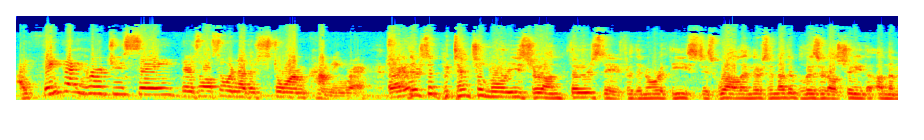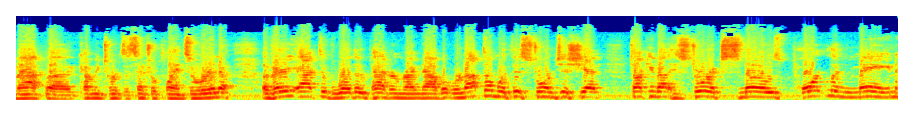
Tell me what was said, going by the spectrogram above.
I think I heard you say there's also another storm coming, Rick. There's a potential nor'easter on Thursday for the Northeast as well, and there's another blizzard I'll show you on the map uh, coming towards the Central Plains. So we're in a, a very active weather pattern right now, but we're not done with this storm just yet. Talking about historic snows, Portland, Maine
